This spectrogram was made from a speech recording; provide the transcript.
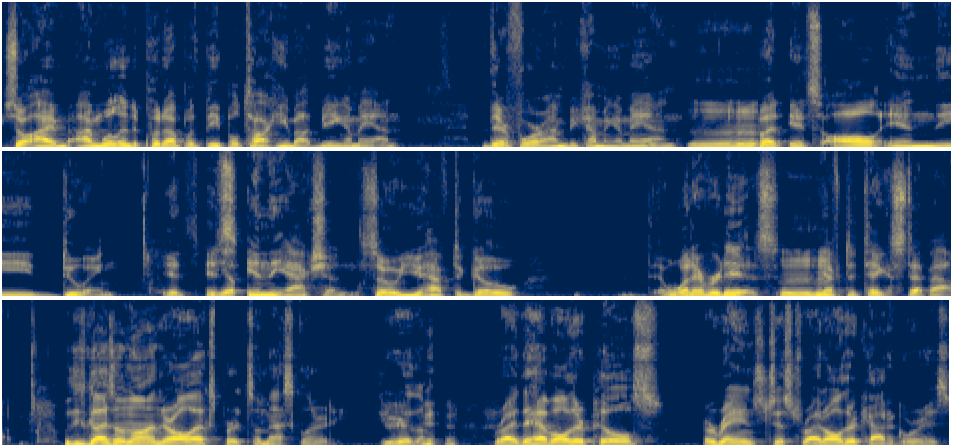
So I'm I'm willing to put up with people talking about being a man. Therefore, I'm becoming a man. Mm-hmm. But it's all in the doing. It's it's Yep. in the action. So you have to go, whatever it is, Mm-hmm. You have to take a step out. Well, these guys online, they're all experts on masculinity. You hear them, right? They have all their pills arranged just right, all their categories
